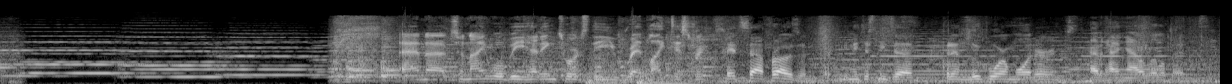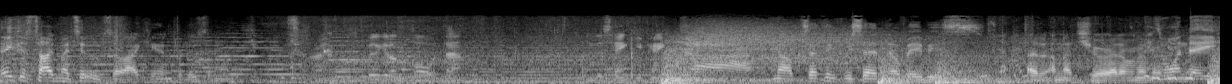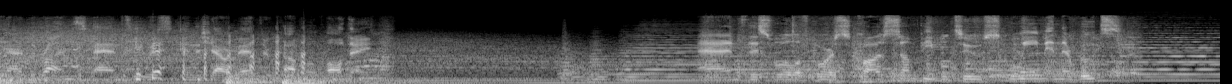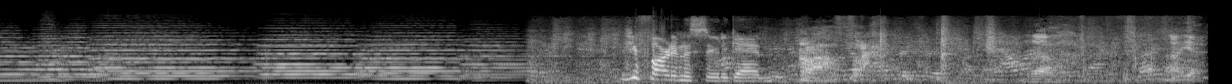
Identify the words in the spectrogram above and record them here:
And uh, tonight we'll be heading towards the red light district. It's uh, frozen. You just need to put in lukewarm water and have it hang out a little bit. They just tied my tube, so I can't produce it. Right. Better get on the ball with that. And this hanky panky. No, because I think we said no babies. I am not sure. I don't remember. One day he had the runs and he was in the shower bathroom couple all day. This will, of course, cause some people to squeam in their boots. Did you fart in the suit again? Oh, fuck. No, not yet.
